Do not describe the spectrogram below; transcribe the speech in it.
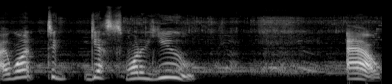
I want to... Yes, one of you. Ow.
